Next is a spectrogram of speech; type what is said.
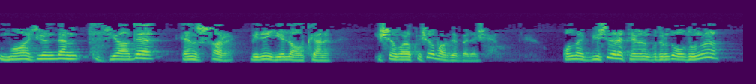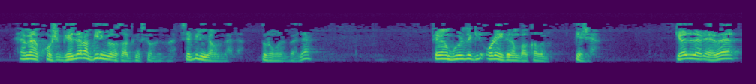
muhacirinden ziyade ensar, Medine yerli halkı yani işte var kuşa vardı böylece. Onlar bilseler Peygamber'in bu durumda olduğunu hemen koşup gelirler ama bilmiyor tabii kimse. Size bilmiyor böyle. Durumunu böyle. Peygamber burada oraya gidelim bakalım gece. Geldiler eve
